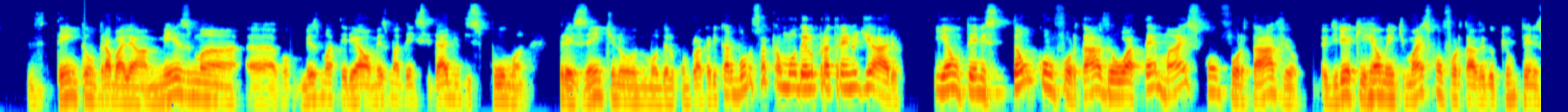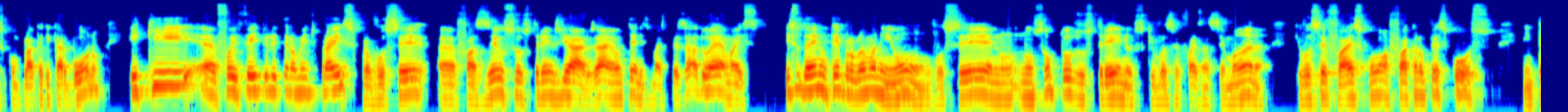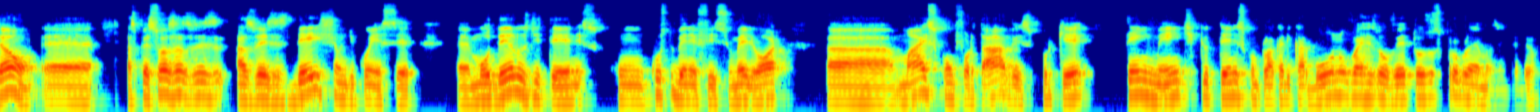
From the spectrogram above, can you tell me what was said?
tentam trabalhar a mesma uh, mesmo material, a mesma densidade de espuma presente no modelo com placa de carbono, só que é um modelo para treino diário. E é um tênis tão confortável, ou até mais confortável, eu diria que realmente mais confortável do que um tênis com placa de carbono, e que é, foi feito literalmente para isso, para você é, fazer os seus treinos diários. Ah, é um tênis mais pesado? É, mas isso daí não tem problema nenhum. Você não, não são todos os treinos que você faz na semana que você faz com a faca no pescoço. Então, é, as pessoas às vezes, às vezes deixam de conhecer é, modelos de tênis com custo-benefício melhor, uh, mais confortáveis, porque tem em mente que o tênis com placa de carbono vai resolver todos os problemas, entendeu?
